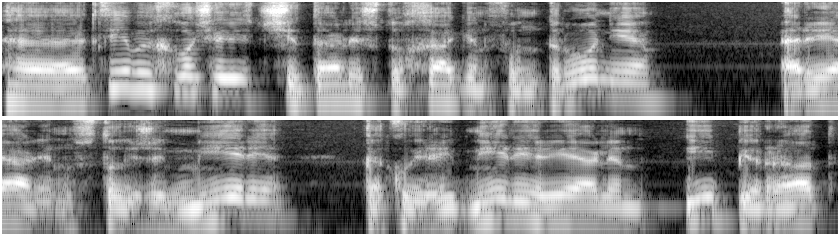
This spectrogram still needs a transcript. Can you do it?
Э, Те, в их очередь, считали, что Хаген фон Троне реален в той же мере, какой ре- мере реален и пират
